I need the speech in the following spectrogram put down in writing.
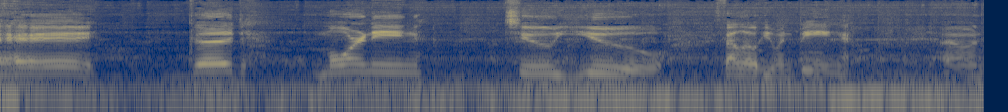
Hey, good morning to you, fellow human being. And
